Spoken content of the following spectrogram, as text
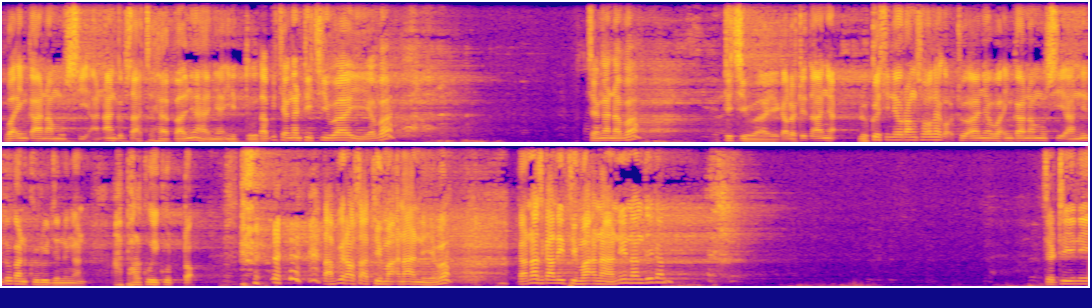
wa ingkana musian, anggap saja hafalnya hanya itu, tapi jangan dijiwai, apa? Jangan apa? Dijiwai. Kalau ditanya, "Lu Gus ini orang soleh kok doanya wa ingkana musian?" Itu kan guru jenengan. Apalku ikut tok. tapi rasa dimaknani, apa? Karena sekali dimaknani nanti kan Jadi ini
